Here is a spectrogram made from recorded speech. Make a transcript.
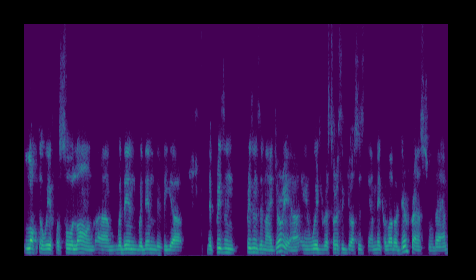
locked away for so long um, within within the uh, the prison prisons in Nigeria, in which restorative justice can make a lot of difference to them.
